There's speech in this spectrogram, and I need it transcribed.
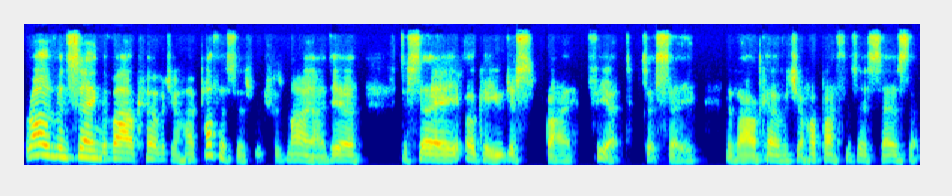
rather than saying the Weyl curvature hypothesis, which was my idea to say, okay, you just by fiat, just say the Weyl curvature hypothesis says that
